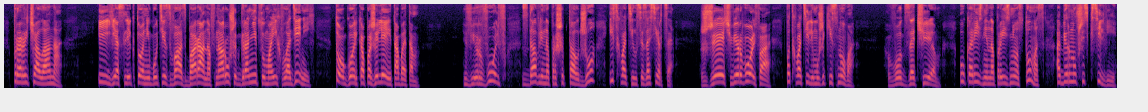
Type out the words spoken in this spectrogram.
— прорычала она. «И если кто-нибудь из вас, баранов, нарушит границу моих владений, то горько пожалеет об этом!» «Вервольф!» — сдавленно прошептал Джо и схватился за сердце. «Сжечь Вервольфа!» — подхватили мужики снова. «Вот зачем?» Укоризненно произнес Томас, обернувшись к Сильвии,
